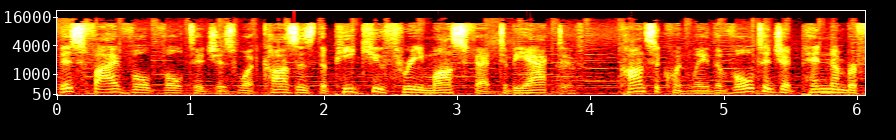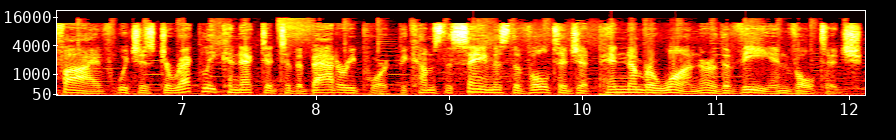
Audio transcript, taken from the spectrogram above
this 5 volt voltage is what causes the PQ3 MOSFET to be active, consequently the voltage at pin number 5 which is directly connected to the battery port becomes the same as the voltage at pin number 1 or the V in voltage.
